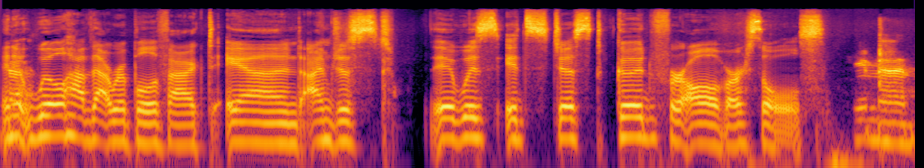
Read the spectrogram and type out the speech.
and it will have that ripple effect. And I'm just it was it's just good for all of our souls. Amen.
